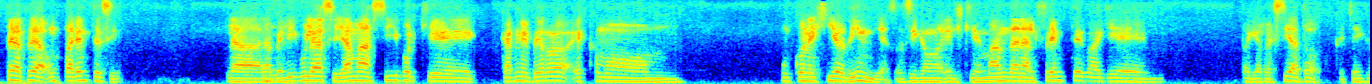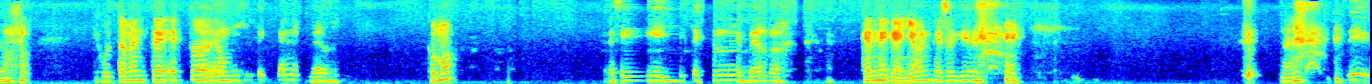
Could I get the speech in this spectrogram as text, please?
espera, espera, un paréntesis. La, la película se llama así porque Carne Perro es como mm, un conejillo de indias, así como el que mandan al frente para que para que reciba todo, ¿cachai? Como- y justamente esto es que un... dijiste carne perro, ¿Cómo? parece que dijiste carne perro. Carne cañón, eso No, Sí,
